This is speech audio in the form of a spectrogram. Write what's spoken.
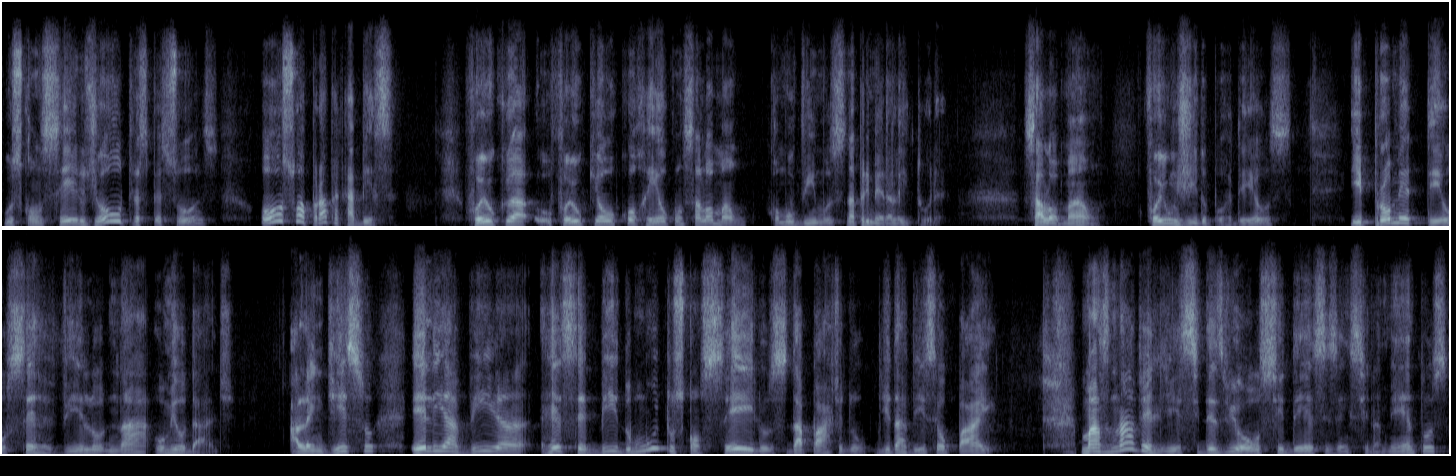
os conselhos de outras pessoas ou sua própria cabeça. Foi o que, foi o que ocorreu com Salomão, como vimos na primeira leitura. Salomão foi ungido por Deus e prometeu servi-lo na humildade. Além disso, ele havia recebido muitos conselhos da parte do, de Davi, seu pai. Mas na velhice desviou-se desses ensinamentos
